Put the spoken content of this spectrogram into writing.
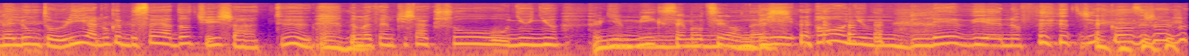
nga lumturia nuk e besoja dot që isha aty mm -hmm. domethënë kisha kështu një një një mix emocionesh po një mbledhje në fyt gjithë kohës isha kështu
